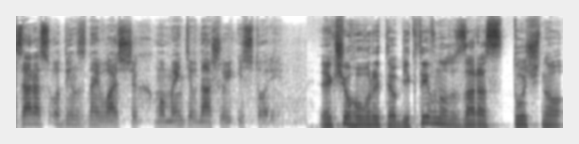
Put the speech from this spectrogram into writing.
Зараз один з найважчих моментів нашої історії. Якщо говорити об'єктивно, зараз точно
